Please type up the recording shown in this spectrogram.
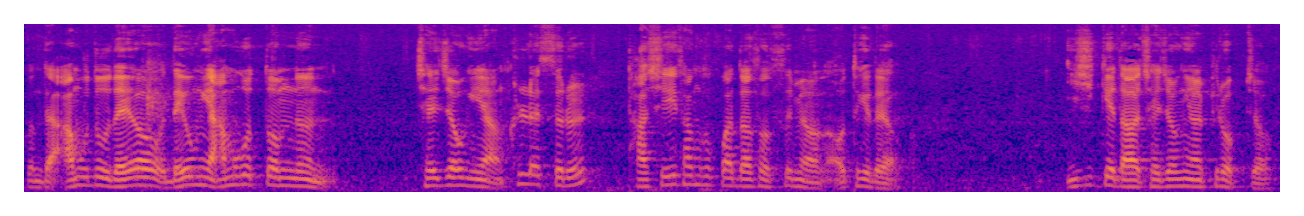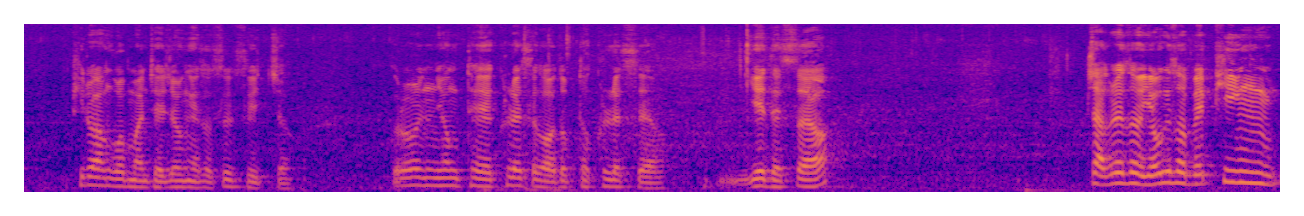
근데 아무도 내용, 내용이 아무것도 없는 재정의한 클래스를 다시 상속받아서 쓰면 어떻게 돼요? 20개 다 재정의할 필요 없죠. 필요한 것만 재정해서 쓸 수 있죠. 그런 형태의 클래스가 어댑터 클래스예요. 이해됐어요? 자, 그래서 여기서 mapping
